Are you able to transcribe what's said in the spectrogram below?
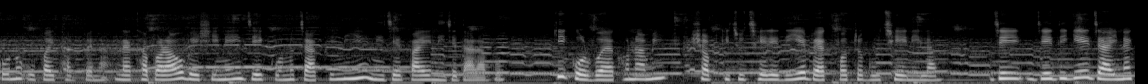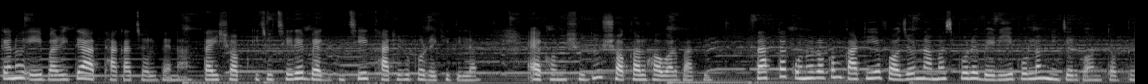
কোনো উপায় থাকবে না। লেখাপড়াও বেশি নেই, যে কোনো চাকরি নিয়ে নিজের পায়ে নিজে দাঁড়াবো। কি করব এখন আমি? সব কিছু ছেড়ে দিয়ে ব্যাগপত্র গুছিয়ে নিলাম। যে যেদিকে যাই না কেন এই বাড়িতে আর থাকা চলবে না। তাই সব কিছু ছেড়ে ব্যাগ গুছিয়ে খাটের উপর রেখে দিলাম। এখন শুধু সকাল হওয়ার বাকি। রাতটা কোনো রকম কাটিয়ে ফজর নামাজ পড়ে বেরিয়ে পড়লাম নিজের গন্তব্যে।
